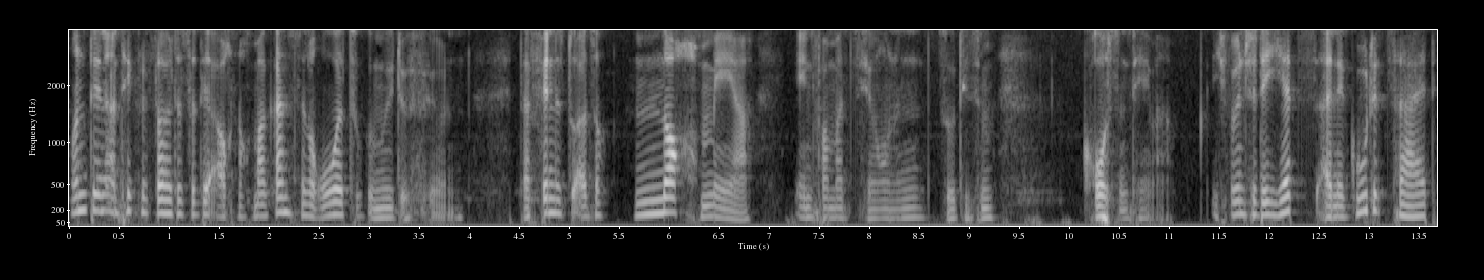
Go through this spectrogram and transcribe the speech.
und den Artikel solltest du dir auch nochmal ganz in Ruhe zu Gemüte führen. Da findest du also noch mehr Informationen zu diesem großen Thema. Ich wünsche dir jetzt eine gute Zeit.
